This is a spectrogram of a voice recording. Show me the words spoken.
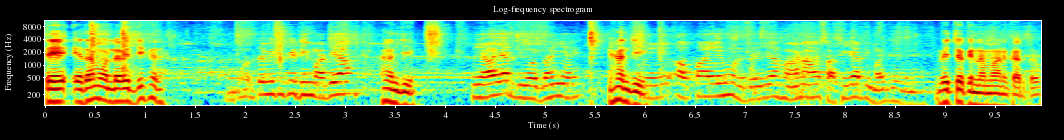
ਤੇ ਇਹਦਾ ਮੁੱਲ ਵਿਧੀ ਫਿਰ? ਮੁੱਲ ਤੇ ਵੀ ਜਿੱਡੀ ਮੱਝ ਆ। ਹਾਂਜੀ। 50000 ਦੀ ਉਦਾਂ ਹੀ ਹੈ। ਹਾਂਜੀ। ਤੇ ਆਪਾਂ ਇਹ ਹੁਣ ਜੇ ਜੇ ਹਾਂ ਨਾ 60000 ਦੀ ਮੱਝ ਦੇ ਦਿੰਦੇ ਹਾਂ। ਵਿੱਚੋਂ ਕਿੰਨਾ ਮਾਨ ਕਰ ਦੋ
